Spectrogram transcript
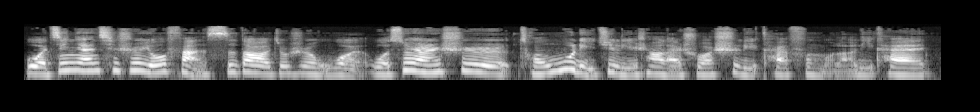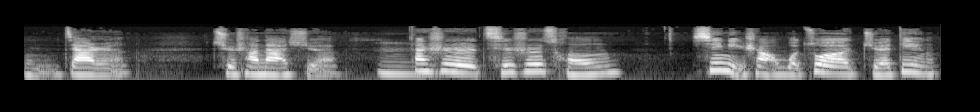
我今年其实有反思到，就是我我虽然是从物理距离上来说是离开父母了，离开嗯家人去上大学，嗯，但是其实从心理上，我做决定，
